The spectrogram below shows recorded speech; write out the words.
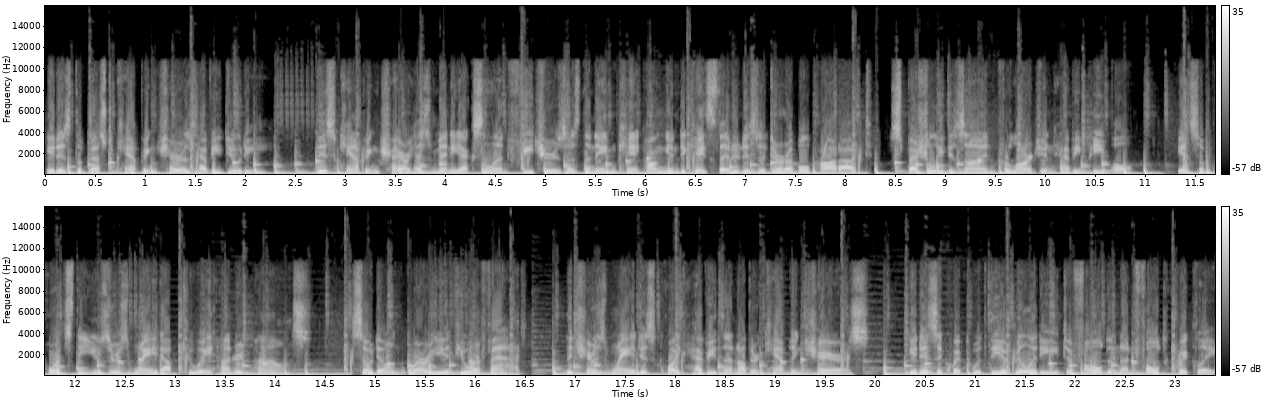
It is the best camping chair as heavy duty. This camping chair has many excellent features as the name King Kong indicates that it is a durable product, specially designed for large and heavy people. It supports the user's weight up to 800 pounds. So don't worry if you are fat. The chair's weight is quite heavy than other camping chairs. It is equipped with the ability to fold and unfold quickly.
